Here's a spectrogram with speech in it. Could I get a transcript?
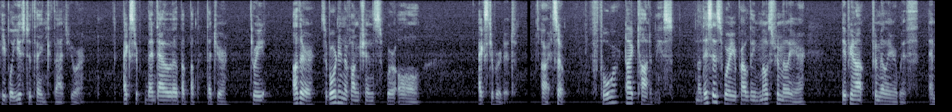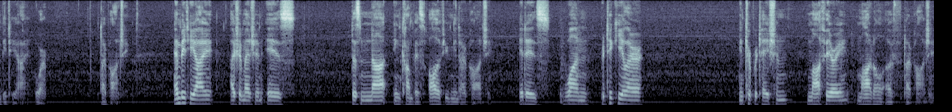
people used to think that your extra that, that your three other subordinate functions were all extroverted. Alright, so four dichotomies. Now this is where you're probably most familiar if you're not familiar with MBTI or typology. MBTI, I should mention, is does not encompass all of Jungian typology. It is one particular interpretation, theory, model of typology.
